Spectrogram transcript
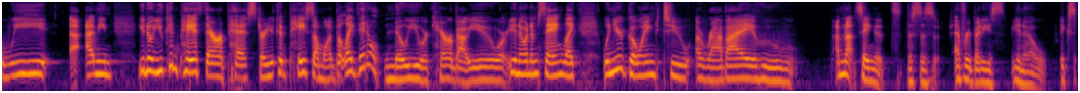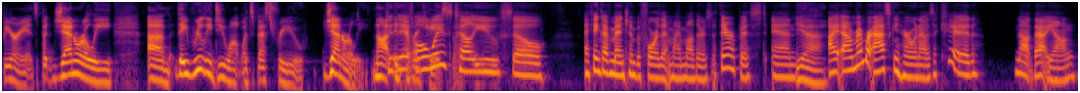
we I mean, you know, you can pay a therapist or you can pay someone, but like they don't know you or care about you or you know what I'm saying? Like when you're going to a rabbi who I'm not saying that this is everybody's, you know, experience, but generally um they really do want what's best for you. Generally, not do in they every always case. tell you? So, I think I've mentioned before that my mother is a therapist, and Yeah. I, I remember asking her when I was a kid, not that young,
